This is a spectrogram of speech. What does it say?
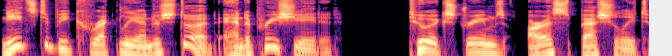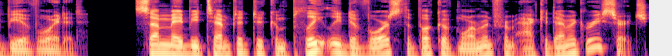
needs to be correctly understood and appreciated. Two extremes are especially to be avoided. Some may be tempted to completely divorce the Book of Mormon from academic research,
